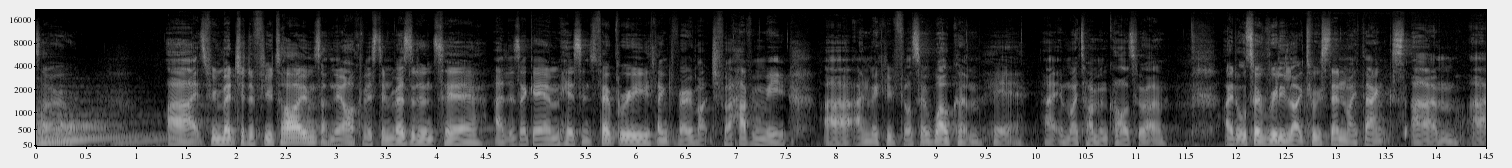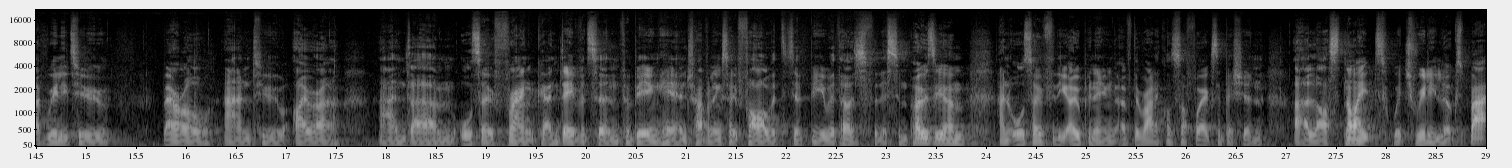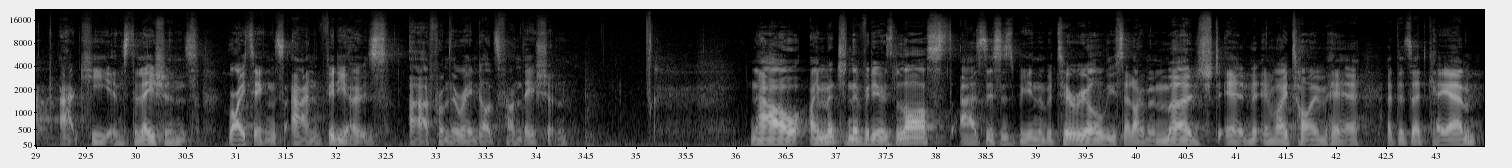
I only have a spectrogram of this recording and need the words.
So, uh, it's been mentioned a few times. I'm the archivist in residence here at the ZKM here since February. Thank you very much for having me uh, and making me feel so welcome here uh, in my time in Karlsruhe. I'd also really like to extend my thanks um, uh, really to Beryl and to Ira and um, also Frank and Davidson for being here and traveling so far with, to be with us for this symposium, and also for the opening of the Radical Software exhibition uh, last night, which really looks back at key installations, writings, and videos uh, from the Raindance Foundation. Now, I mentioned the videos last, as this has been the material you said I'm emerged in in my time here at the ZKM.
